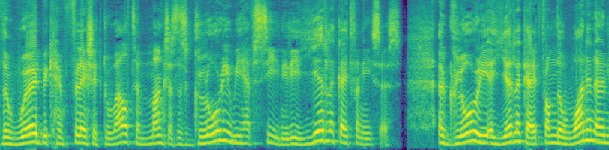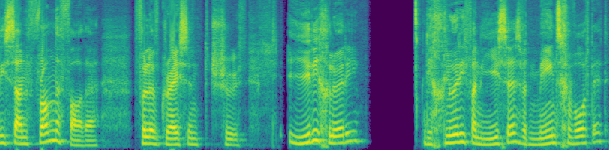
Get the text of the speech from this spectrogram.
the word became flesh it dwelt amongst us this glory we have seen die heerlikheid van Jesus. A glory a heerlikheid from the one and only son from the father full of grace and truth hierdie glorie die glorie van Jesus wat mens geword het,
